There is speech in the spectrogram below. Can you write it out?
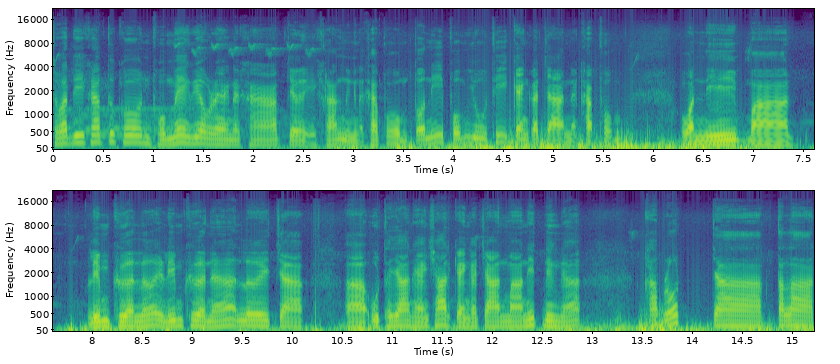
สวัสดีครับทุกคนผมเมฆเรียวแรงนะครับ เจออีกครั้งหนึ่งนะครับ ผมตอนนี้ผมอยู่ที่แกงกระจานนะครับ ผมวันนี้มาริมเขื่อนเลยริมเขื่อนนะ เลยจากอาอุทยานแห่งชาติแก่งกระจานมานิดนึงนะขับรถจากตลาด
